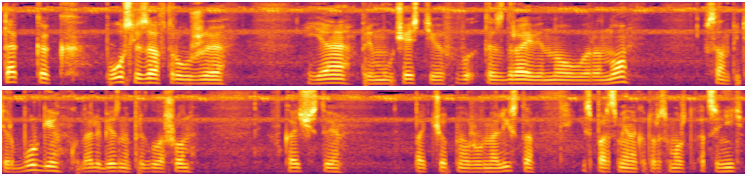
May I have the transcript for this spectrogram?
так как послезавтра уже я приму участие в тест-драйве нового Рено в Санкт-Петербурге, куда любезно приглашен в качестве почетного журналиста и спортсмена, который сможет оценить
